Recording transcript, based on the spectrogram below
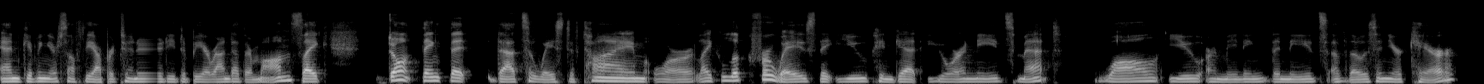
and giving yourself the opportunity to be around other moms. Like, don't think that that's a waste of time or like look for ways that you can get your needs met while you are meeting the needs of those in your care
